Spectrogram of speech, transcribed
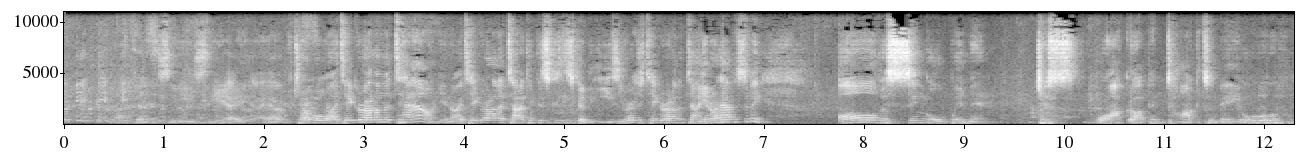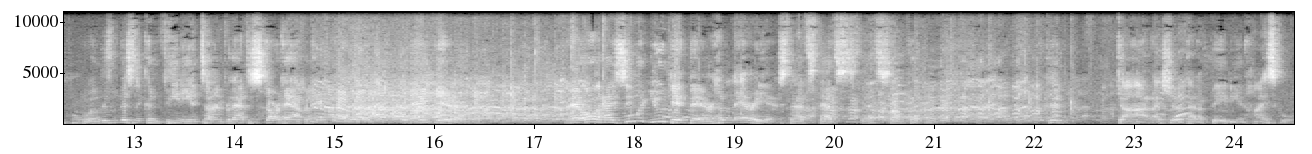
Nothing is easy. I, I have trouble. I take her out on the town. You know, I take her out on the town. I think this, this is going to be easy, right? Just take her out on the town. You know what happens to me? All the single women just walk up and talk to me. Ooh, well, isn't this a convenient time for that to start happening? Thank you. Man, oh, and I see what you did there. Hilarious. That's that's that's something. Good God, I should have had a baby in high school.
